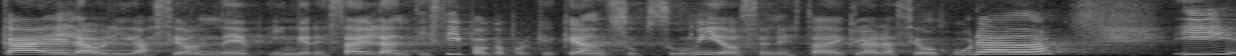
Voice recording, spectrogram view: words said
cae la obligación de ingresar el anticipo, porque quedan subsumidos en esta declaración jurada, y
